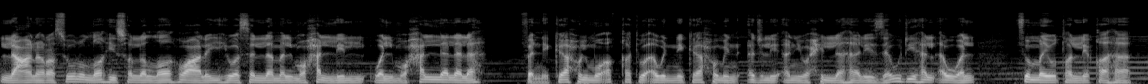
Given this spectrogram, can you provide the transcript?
لعن رسول الله صلى الله عليه وسلم المحلل والمحلل له. فالنكاح المؤقت أو النكاح من أجل أن يحلها لزوجها الأول ثم يطلقها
